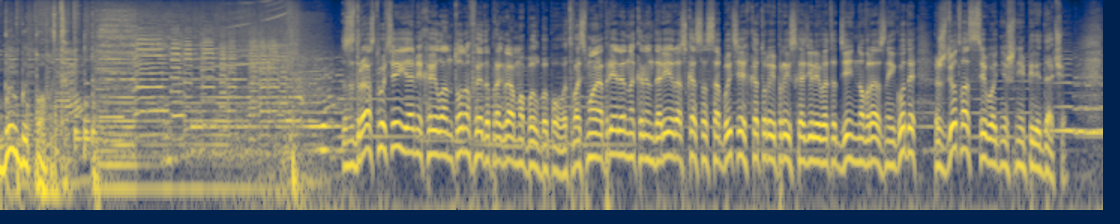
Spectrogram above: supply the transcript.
Был бы повод. Здравствуйте, я Михаил Антонов, и эта программа «Был бы повод». 8 апреля на календаре рассказ о событиях, которые происходили в этот день, но в разные годы, ждет вас сегодняшняя передача.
